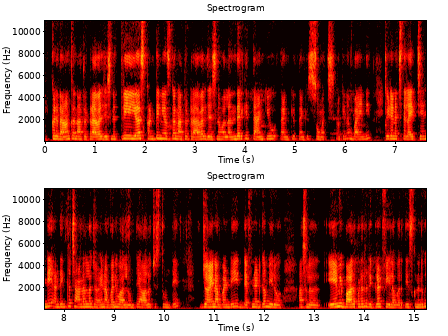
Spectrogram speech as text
ఇక్కడ దాకా నాతో ట్రావెల్ చేసిన త్రీ ఇయర్స్ కంటిన్యూస్గా నాతో ట్రావెల్ చేసిన వాళ్ళందరికీ thank you thank you thank you so much ఓకేనా? బాయ్ అండి. వీడియో నచ్చితే లైక్ చేయండి. అండ్ ఇంకా ఛానల్లో జాయిన్ అవ్వని వాళ్ళు ఉంటే ఆలోచిస్తుంటే జాయిన్ అవ్వండి. డెఫినెట్గా మీరు అసలు ఏమి బాధపడరు రిగ్రెట్ ఫీల్ అవ్వరు. తీసుకునేందుకు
